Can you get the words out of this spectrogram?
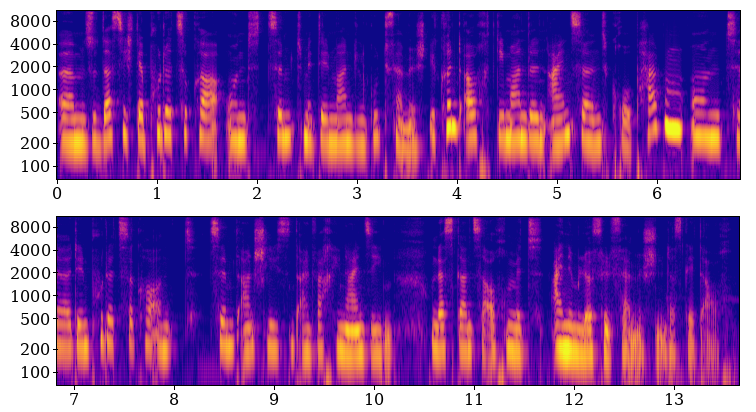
ähm, sodass sich der Puderzucker und Zimt mit den Mandeln gut vermischt. Ihr könnt auch die Mandeln einzeln grob hacken und äh, den Puderzucker und Zimt anschließend einfach hineinsieben und das Ganze auch mit einem Löffel vermischen. Das geht auch.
